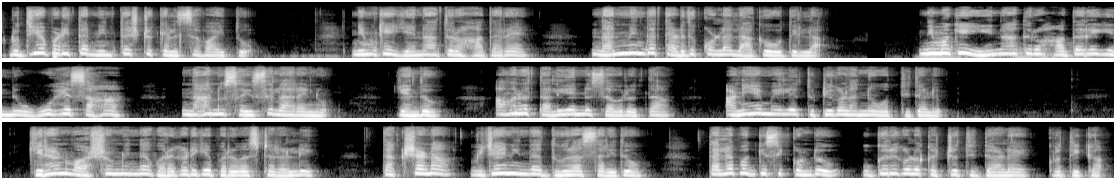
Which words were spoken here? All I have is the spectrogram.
ಹೃದಯ ಬಡಿತ ನಿಂತಷ್ಟು ಕೆಲಸವಾಯಿತು. ನಿಮಗೆ ಏನಾದರೂ ಆದರೆ ನನ್ನಿಂದ ತಡೆದುಕೊಳ್ಳಲಾಗುವುದಿಲ್ಲ. ನಿಮಗೆ ಏನಾದರೂ ಆದರೆ ಎನ್ನುವ ಊಹೆ ಸಹ ನಾನು ಸಹಿಸಲಾರೆನು ಎಂದು ಅವನ ತಲೆಯನ್ನು ಸವರುತ್ತಾ ಅಣೆಯ ಮೇಲೆ ತುಟಿಗಳನ್ನು ಒತ್ತಿದಳು. ಕಿರಣ್ ವಾಶ್ರೂಮ್ನಿಂದ ಹೊರಗಡೆಗೆ ಬರುವಷ್ಟರಲ್ಲಿ ತಕ್ಷಣ ವಿಜಯನಿಂದ ದೂರ ಸರಿದು ತಲೆ ಬಗ್ಗಿಸಿಕೊಂಡು ಉಗುರುಗಳು ಕಚ್ಚುತ್ತಿದ್ದಾಳೆ ಕೃತಿಕಾ.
